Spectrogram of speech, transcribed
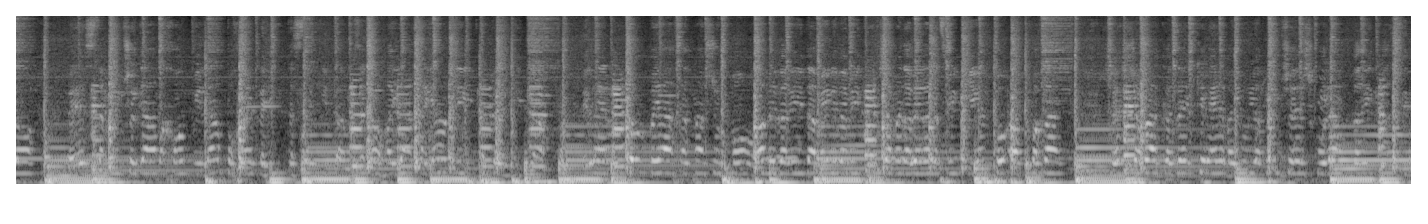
לא. מתחשבת לו בסמים שגם אחות מילה פוחד להתעסק איתם. זה לא היה חייב להתקפל איתם. נראה נראינו טוב ביחד משהו כמו רמי וריד ורידה מירי עכשיו מדבר על עצמי כי אין פה אף פחד של שבת כזה כאב היו ימים שיש כולם דברים רצים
